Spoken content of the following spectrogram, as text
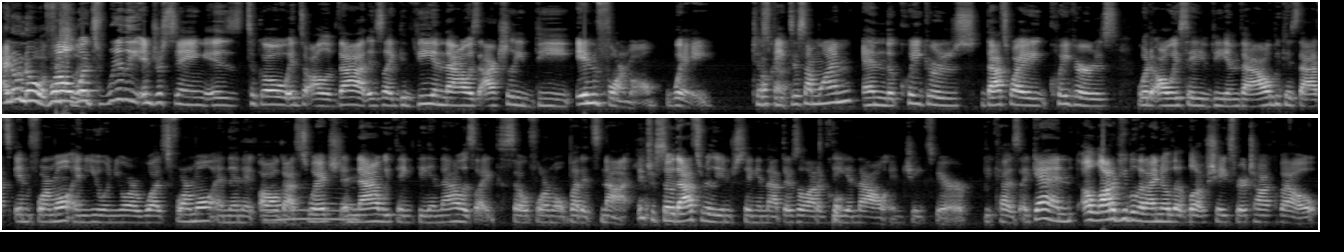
I don't know officially. Well, what's really interesting is to go into all of that is like the and thou is actually the informal way to Okay. speak to someone. And the Quakers, that's why Quakers would always say thee and thou because that's informal and you and your was formal and then it all got switched. And mm. now we think thee and thou is like so formal, but it's not. interesting. So that's really interesting in that there's a lot of Cool. thee and thou in Shakespeare because again, a lot of people that I know that love Shakespeare talk about,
